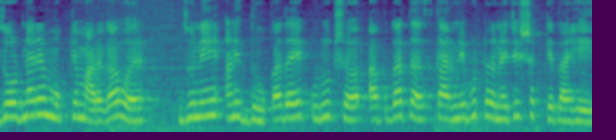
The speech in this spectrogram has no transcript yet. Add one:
जोडणाऱ्या मुख्य मार्गावर जुने आणि धोकादायक वृक्ष अपघातास कारणीभूत ठरण्याची शक्यता आहे.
